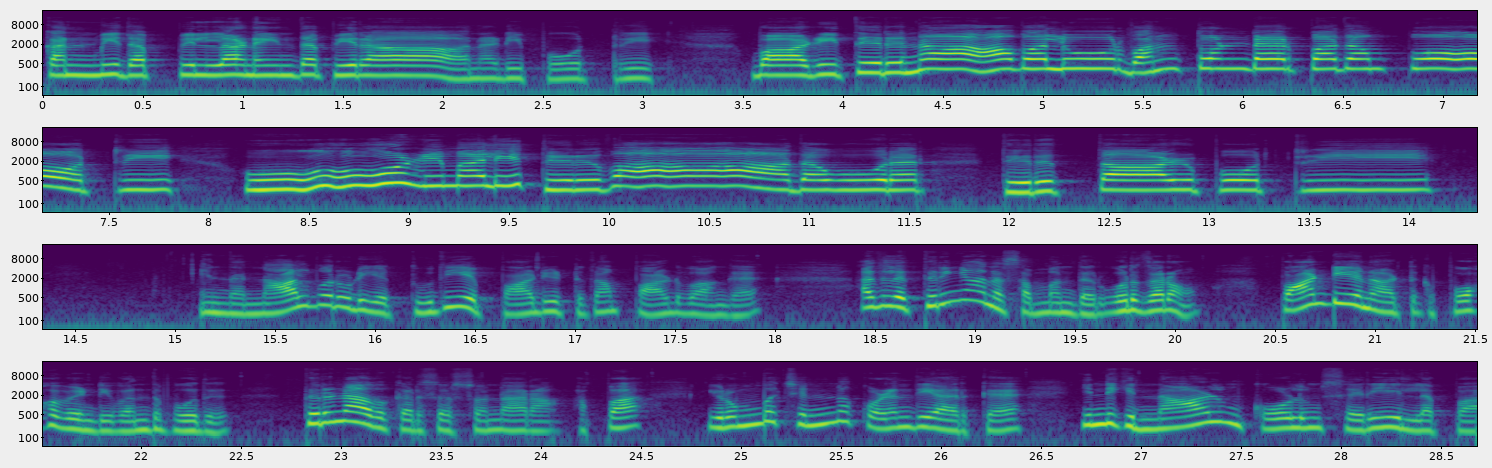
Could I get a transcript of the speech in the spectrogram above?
கண்மிதப்பில் அணைந்த பிரானடி போற்றி வாழி திருநாவலூர் வந்தொண்டர் பதம் போற்றி ஊழிமலி திருவாத ஊரர் திருத்தாள் போற்றி. இந்த நால்வருடைய துதியை பாடிட்டு தான் பாடுவாங்க. அதில் திருஞான சம்பந்தர் ஒரு தரம் பாண்டிய நாட்டுக்கு போக வேண்டி வந்தபோது திருநாவுக்கரசர் சொன்னாராம் அப்பா நீ ரொம்ப சின்ன குழந்தையா இருக்க. இன்னைக்கு நாளும் கோளும் சரியில்லைப்பா.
